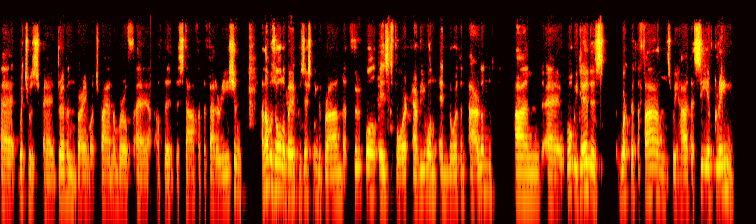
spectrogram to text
uh, which was uh, driven very much by a number of, uh, of the, the staff at the Federation. And that was all about positioning the brand that football is for everyone in Northern Ireland. And uh, what we did is work with the fans. We had a sea of green.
